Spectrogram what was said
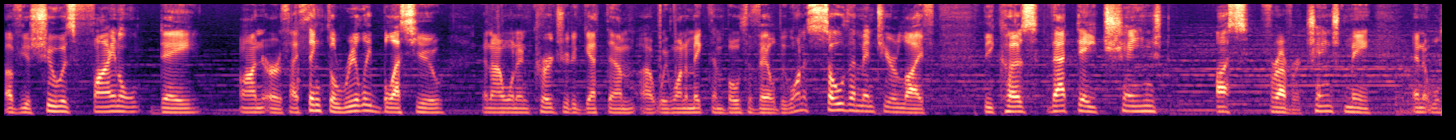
of Yeshua's final day on earth. I think they'll really bless you and I want to encourage you to get them. Uh, we want to make them both available. We want to sow them into your life because that day changed us forever, it changed me, and it will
